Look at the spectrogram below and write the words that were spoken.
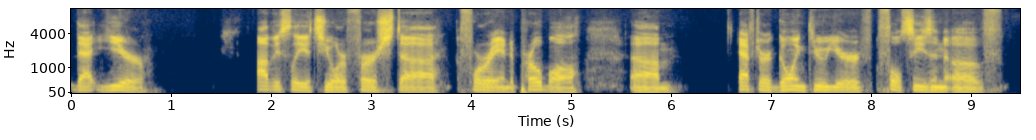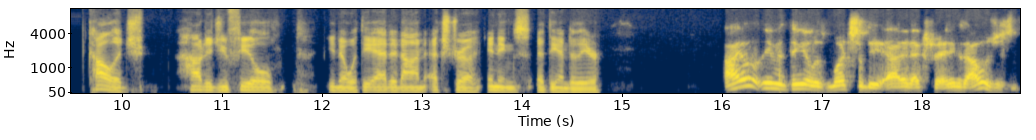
that year, obviously, it's your first uh, foray into pro ball. Um, after going through your full season of college, how did you feel you know, with the added on extra innings at the end of the year? I don't even think it was much of the added extra innings. I was just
